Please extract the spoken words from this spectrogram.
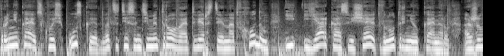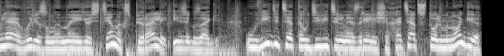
проникают сквозь узкое 20-сантиметровое отверстие над входом и ярко освещают внутреннюю камеру, оживляя вырезанные на ее стенах спирали и зигзаги. Увидеть это удивительное зрелище хотят столь многие,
